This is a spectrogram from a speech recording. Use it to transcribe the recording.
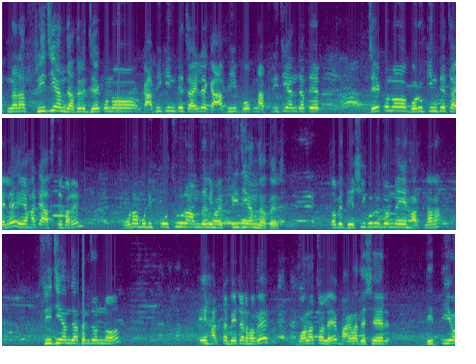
আপনারা ফ্রিজিয়ান জাতের যে কোনো গাভী কিনতে চাইলে, গাভী, বকনা, ফ্রিজিয়ান জাতের যে কোনো গরু কিনতে চাইলে এই হাটে আসতে পারেন। মোটামুটি প্রচুর আমদানি হয় ফ্রিজিয়ান জাতের। তবে দেশি গরুর জন্য এই হাট না না। ফ্রিজিয়ান জাতের জন্য এই হাটটা বেটার হবে। বলা চলে বাংলাদেশের দ্বিতীয়,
